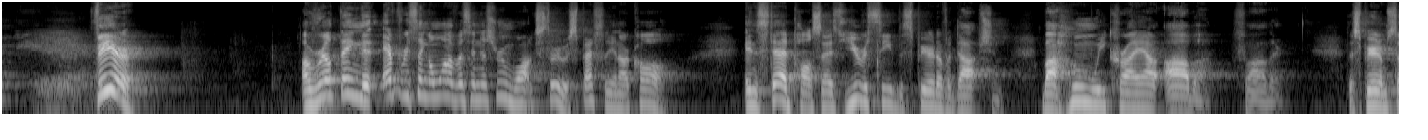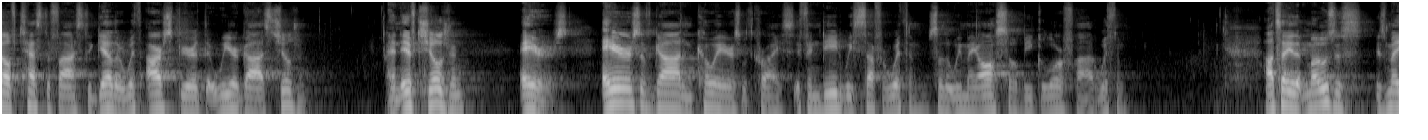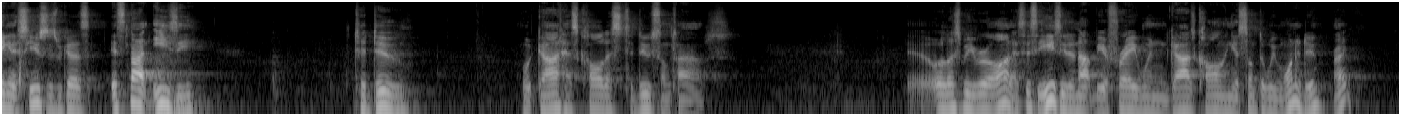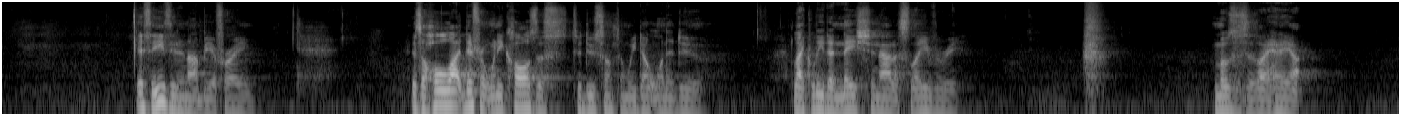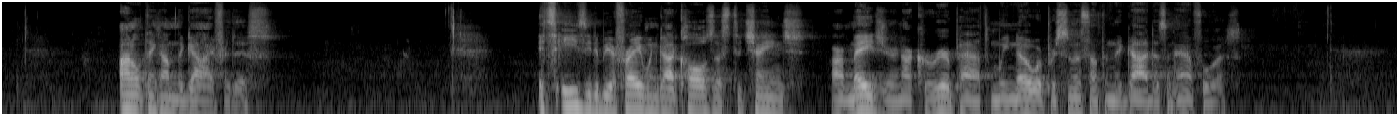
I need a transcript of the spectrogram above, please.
fear. A real thing that every single one of us in this room walks through, especially in our call. Instead, Paul says, you received the spirit of adoption, by whom we cry out, Abba, Father. The Spirit Himself testifies together with our spirit that we are God's children. And if children, heirs, heirs of God and co heirs with Christ, if indeed we suffer with Him, so that we may also be glorified with Him. I'll tell you that Moses is making excuses because it's not easy to do what God has called us to do sometimes. well, let's be real honest. It's easy to not be afraid when God's calling is something we want to do, right? It's easy to not be afraid. It's a whole lot different when He calls us to do something we don't want to do, like lead a nation out of slavery. Moses is like, hey, I, I don't think I'm the guy for this. It's easy to be afraid when God calls us to change our major and our career path when we know we're pursuing something that God doesn't have for us.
